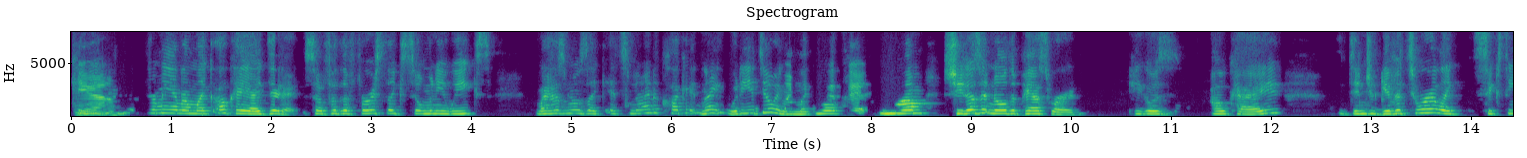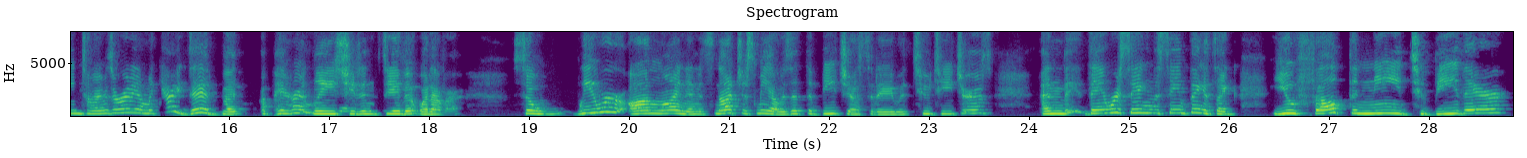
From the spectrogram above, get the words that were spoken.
Can yeah. for me? And I'm like, okay, I did it. So for the first like so many weeks, my husband was like, it's nine o'clock at night. What are you doing? I'm like, well, mom, she doesn't know the password. He goes, okay. Didn't you give it to her like 16 times already? I'm like, yeah, I did, but apparently she didn't save it, whatever. So we were online, and it's not just me. I was at the beach yesterday with two teachers, and they, were saying the same thing. It's like you felt the need to be there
